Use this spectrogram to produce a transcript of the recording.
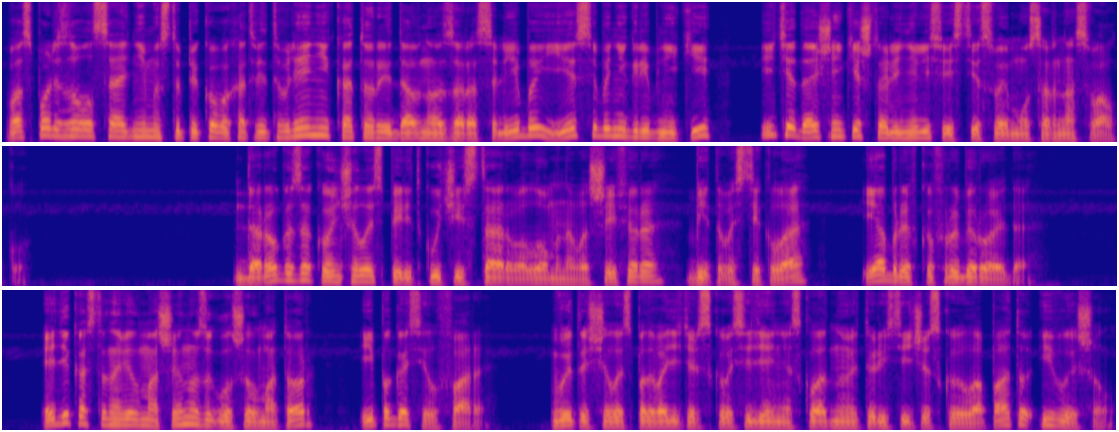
воспользовался одним из тупиковых ответвлений, которые давно заросли бы, если бы не грибники – и те дачники, что ленились вести свой мусор на свалку. Дорога закончилась перед кучей старого ломаного шифера, битого стекла и обрывков рубероида. Эдик остановил машину, заглушил мотор и погасил фары. Вытащил из-под водительского сиденья складную туристическую лопату и вышел.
